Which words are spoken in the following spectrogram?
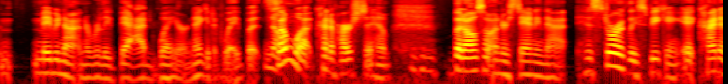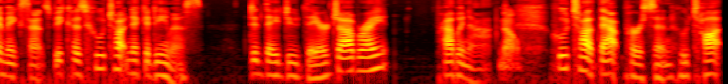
and maybe not in a really bad way or negative way, but No. Mm-hmm. somewhat kind of harsh to him. But also understanding that historically speaking, it kind of makes sense because who taught Nicodemus? Did they do their job right? Probably not. no, Who taught that person who taught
